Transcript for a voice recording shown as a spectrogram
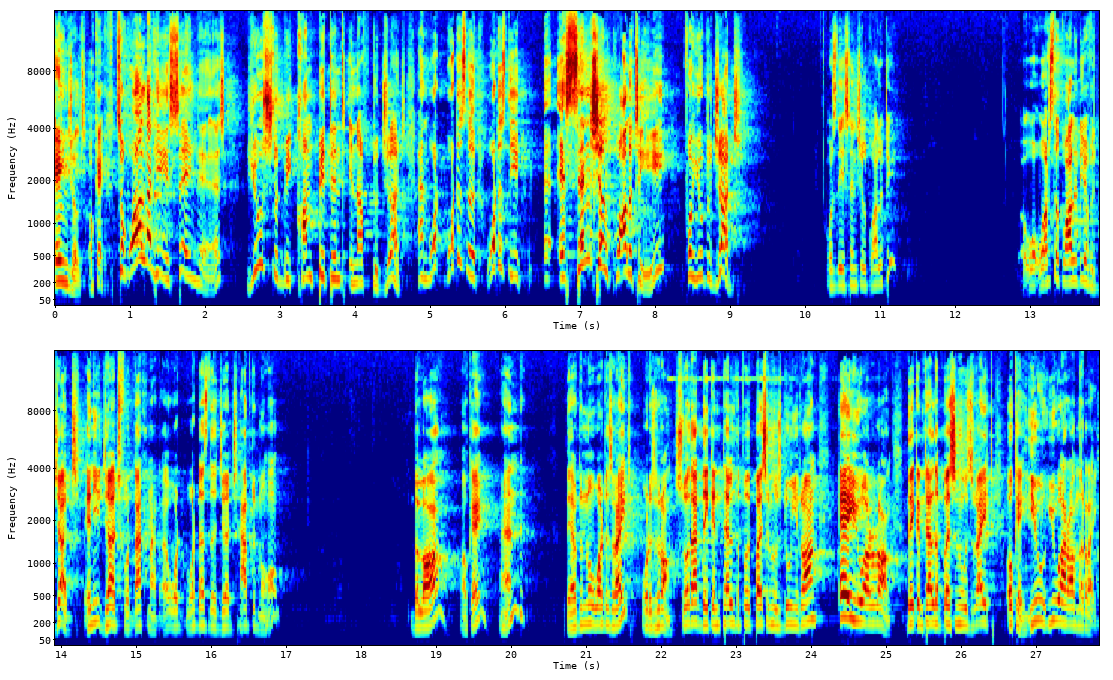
angels. Okay. So all that he is saying is you should be competent enough to judge. And what, what is the what is the uh, essential quality for you to judge? What's the essential quality? Uh, what's the quality of a judge? Any judge for that matter. What, what does the judge have to know? The law, okay, and they have to know what is right, what is wrong, so that they can tell the person who's doing wrong, hey, you are wrong. They can tell the person who's right, okay, you, you are on the right,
